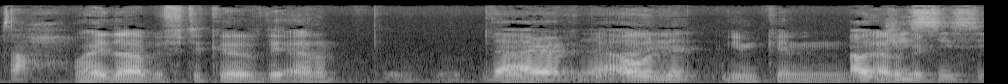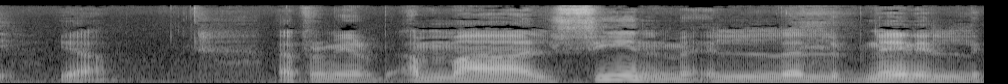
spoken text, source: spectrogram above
صح. وهيدا بفتكر the Arab the Arab أو يمكن أو GCC يا premiere أما الفيلم اللبناني اللي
